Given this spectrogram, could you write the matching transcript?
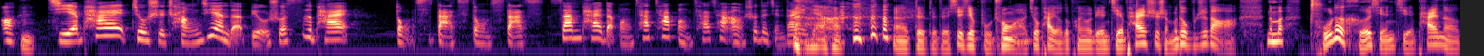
哦，节拍就是常见的，比如说四拍，动次打次，动次打次；三拍的蹦擦擦，蹦擦擦啊，说的简单一点啊。呃，对对对，谢谢补充啊，就怕有的朋友连节拍是什么都不知道啊。那么除了和弦节拍呢，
